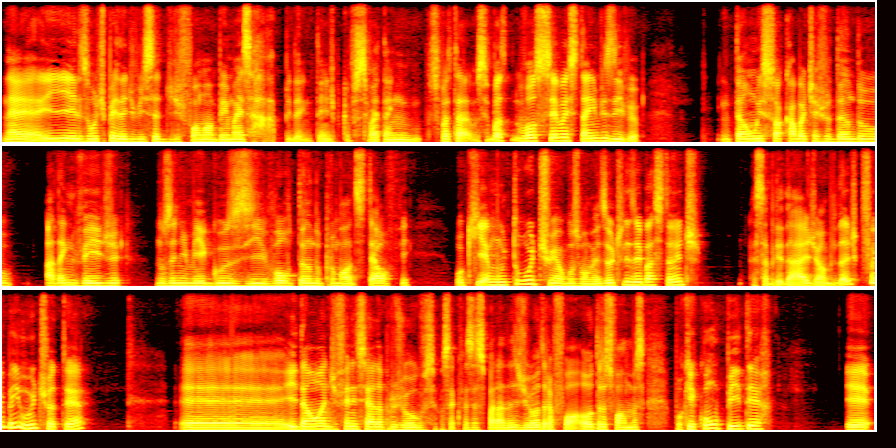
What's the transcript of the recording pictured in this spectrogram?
né? E eles vão te perder de vista de forma bem mais rápida, entende? Porque você vai estar em, você vai estar, você vai estar invisível. Então isso acaba te ajudando a dar invade nos inimigos e voltando pro modo stealth, o que é muito útil em alguns momentos. Eu utilizei bastante essa habilidade. É uma habilidade que foi bem útil até. É... E dá uma diferenciada pro jogo. Você consegue fazer as paradas de outra for outras formas. Porque com o Peter, é...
